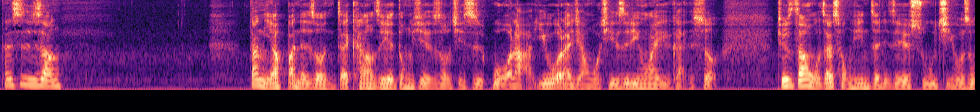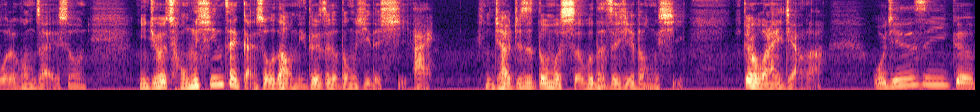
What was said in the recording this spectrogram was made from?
但事实上，当你要搬的时候，你在看到这些东西的时候，其实我啦，以我来讲，我其实是另外一个感受，就是当我在重新整理这些书籍或是我的公仔的时候，你就会重新再感受到你对这个东西的喜爱，你知道，就是多么舍不得这些东西。对我来讲啦，我其实是一个，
